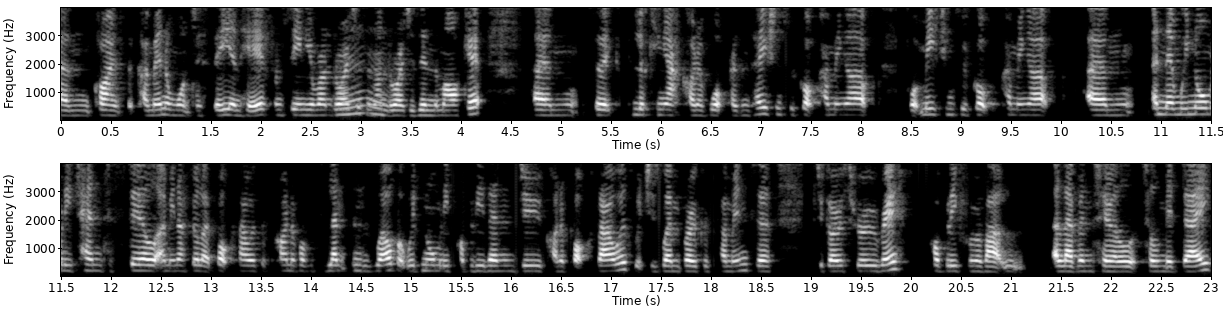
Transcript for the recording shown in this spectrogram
um, clients that come in and want to see and hear from senior underwriters mm. and underwriters in the market. Um, so looking at kind of what presentations we've got coming up, what meetings we've got coming up. Um, and then we normally tend to still, I mean, I feel like box hours have kind of obviously lengthened as well, but we'd normally probably then do kind of box hours, which is when brokers come in to, to go through risks, probably from about 11 till till midday,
